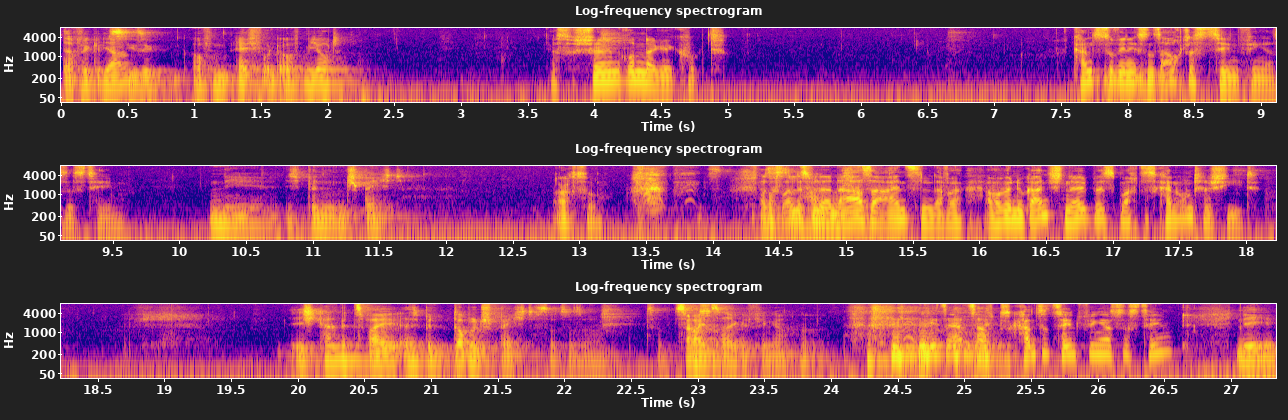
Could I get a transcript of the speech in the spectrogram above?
Dafür gibt es ja. diese auf dem F und auf dem J. Hast du schön runtergeguckt. Kannst du wenigstens auch das Zehnfingersystem? Nee, ich bin ein Specht. Ach so. Also Machst alles mit der Nase Specht. einzeln. Aber, aber wenn du ganz schnell bist, macht das keinen Unterschied. Ich kann mit zwei, also ich bin Doppelspecht sozusagen. Zwei so. Zeigefinger. Nee, jetzt ernsthaft. Kannst du Zehnfingersystem? Nee,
